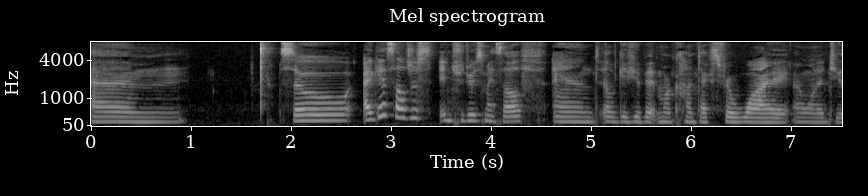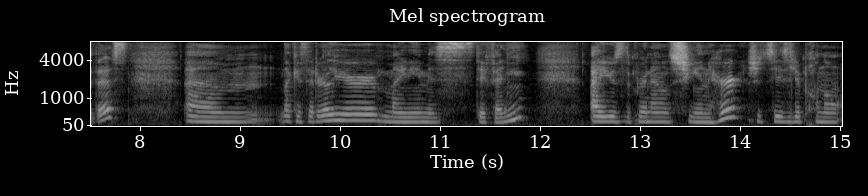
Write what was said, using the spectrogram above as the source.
Um, so I guess I'll just introduce myself and I'll give you a bit more context for why I want to do this. Um, like I said earlier, my name is Stéphanie. I use the pronouns she and her. J'utilise les pronoms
